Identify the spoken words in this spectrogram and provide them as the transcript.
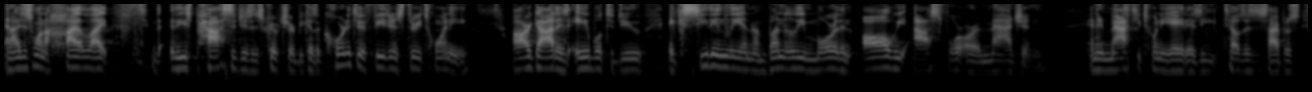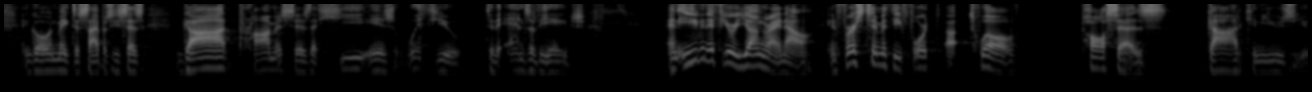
and I just want to highlight th- these passages in scripture because according to Ephesians 3:20, our God is able to do exceedingly and abundantly more than all we ask for or imagine. And in Matthew 28, as he tells his disciples and go and make disciples, he says, God promises that he is with you to the ends of the age. And even if you're young right now, in 1 Timothy 4, uh, 12, Paul says, God can use you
